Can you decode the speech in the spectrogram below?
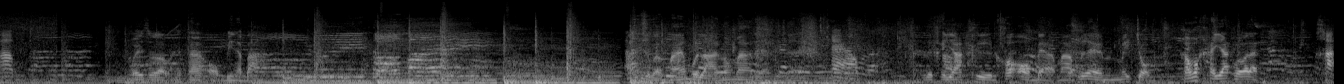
ครับ ไว้สำหรับให้พระออกบิณฑบาตต่อไปคือแบบไม้โบราณมากๆเลยใช่ครับเรือคายักคือเขาออกแบบมาเพื่อให้มันไม่จมคำว่าคายักแปลว่าอะไรค่ะ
